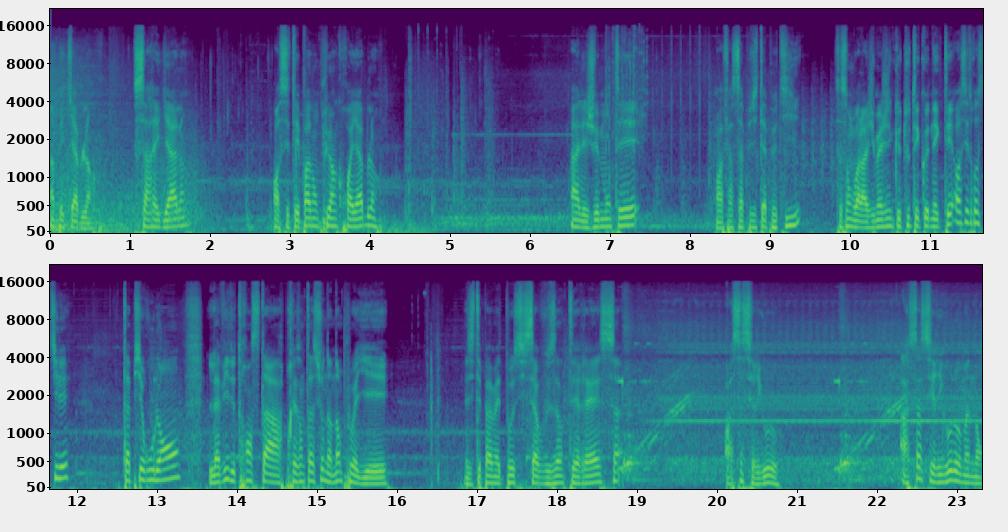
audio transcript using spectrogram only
Impeccable. Ça régale. Oh c'était pas non plus incroyable. Allez je vais monter. On va faire ça petit à petit. De toute façon voilà j'imagine que tout est connecté. Oh c'est trop stylé. Tapis roulant, la vie de Transtar, présentation d'un employé. N'hésitez pas à mettre pause si ça vous intéresse. Ah ça c'est rigolo. Ah ça c'est rigolo maintenant.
